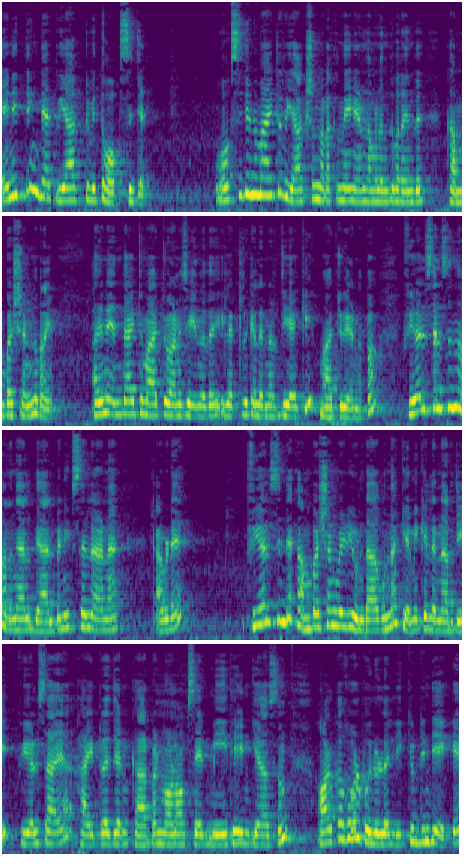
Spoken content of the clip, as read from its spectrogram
anything that react with oxygen ഓക്സിജനുമായിട്ട് റിയാക്ഷൻ നടക്കുന്നതിനെയാണ് നമ്മൾ എന്ത് പറയുന്നത്? കമ്പഷൻ എന്ന് പറയും. അതിനെ എന്തായിട്ട് മാറ്റുകയാണ് ചെയ്യുന്നത്? ഇലക്ട്രിക്കൽ എനർജിയാക്കി മാറ്റുകയാണ്. അപ്പോൾ ഫ്യുവൽ സെൽസ് എന്ന് പറഞ്ഞാൽ ഗാൽബനിക് സെല്ലാണ് അവിടെ ഫ്യൂൽസിന്റെ കമ്പഷൻ വഴി ഉണ്ടാകുന്ന കെമിക്കൽ എനർജി ഫ്യൂൽസ് ആയ ഹൈഡ്രജൻ കാർബൺ മോണോക്സൈഡ് മീഥെയിൻ ഗ്യാസും ആൾക്കഹോൾ പോലുള്ള ലിക്വിഡിന്റെയൊക്കെ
